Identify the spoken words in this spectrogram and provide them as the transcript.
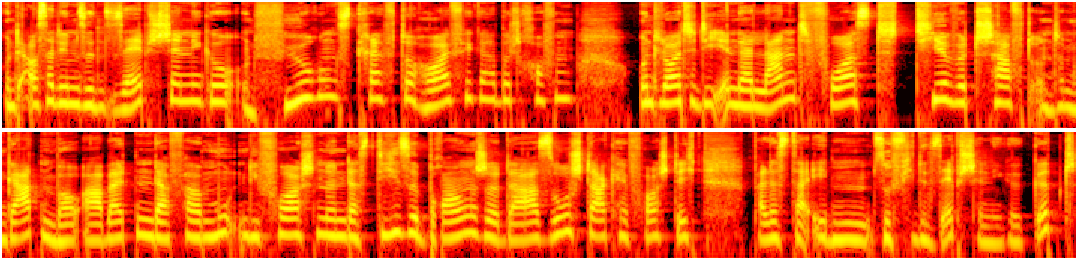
Und außerdem sind Selbstständige und Führungskräfte häufiger betroffen und Leute, die in der Land-, Forst-, Tierwirtschaft und im Gartenbau arbeiten Arbeiten. Da vermuten die Forschenden, dass diese Branche da so stark hervorsticht, weil es da eben so viele Selbstständige gibt.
